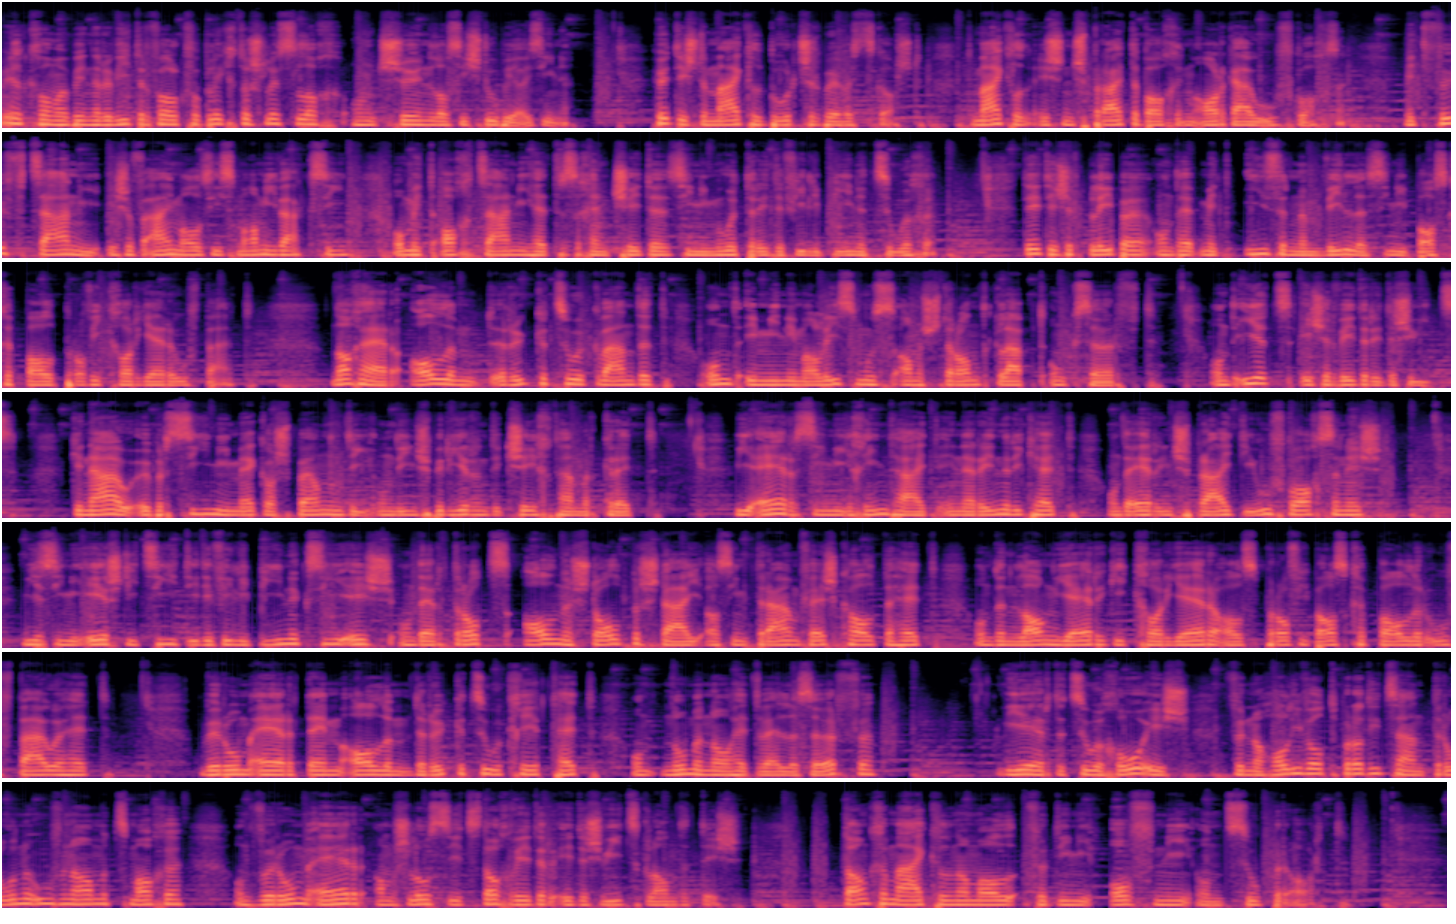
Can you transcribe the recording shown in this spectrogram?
Willkommen bei einer weiteren Folge von Blick durch Schlüsselloch und schön hörst du bei uns rein. Heute ist der Michael Burtscher bei uns zu Gast. Der Michael ist in Spreitenbach im Aargau aufgewachsen. Mit 15 ist auf einmal seine Mami weg und mit 18 hat er sich entschieden, seine Mutter in den Philippinen zu suchen. Dort ist er geblieben und hat mit eisernem Willen seine Basketball-Profikarriere aufgebaut. Nachher allem den Rücken zugewendet und im Minimalismus am Strand gelebt und gesurft. Und jetzt ist er wieder in der Schweiz. Genau über seine mega spannende und inspirierende Geschichte haben wir geredet. Wie er seine Kindheit in Erinnerung hat und er in Spreite aufgewachsen ist. Wie seine erste Zeit in den Philippinen war und er trotz allen Stolpersteinen an seinem Traum festgehalten hat und eine langjährige Karriere als Profi-Basketballer aufbauen hat warum er dem allem den Rücken zugekehrt hat und nur noch surfen wie er dazu gekommen ist, für einen Hollywood-Produzent Drohnenaufnahmen zu machen und warum er am Schluss jetzt doch wieder in der Schweiz gelandet ist. Danke Michael nochmal für deine offene und super Art.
